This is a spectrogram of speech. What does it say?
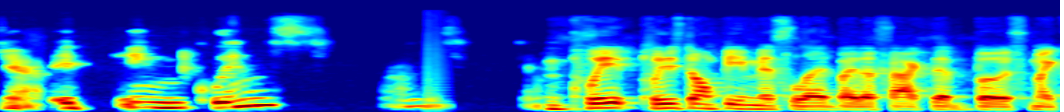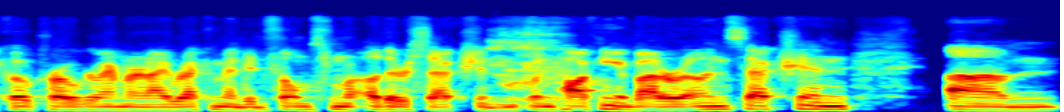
yeah, it in Queens. Right? And please, please don't be misled by the fact that both my co-programmer and I recommended films from other sections when talking about our own section. Um,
